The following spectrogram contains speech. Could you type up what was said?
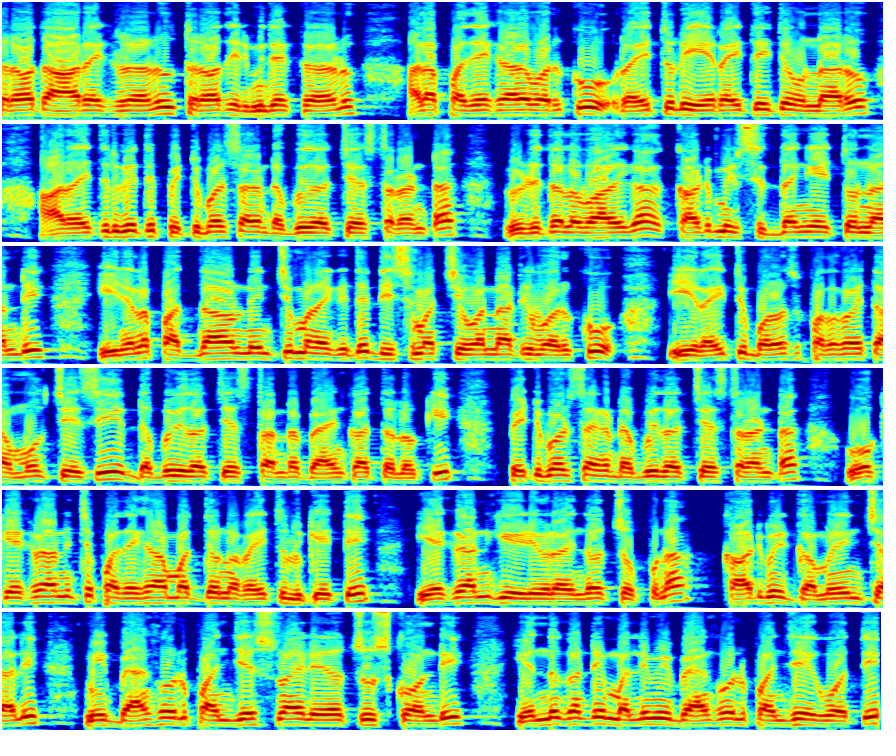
తర్వాత ఆరు ఎకరాలు తర్వాత ఎనిమిది ఎకరాలు అలా పది ఎకరాల వరకు రైతులు ఏ రైతు అయితే ఉన్నారో ఆ రైతులకి అయితే పెట్టుబడి సంఘం డబ్బు చేస్తారంట. విడుదల వారిగా కాబట్టి మీరు సిద్ధంగా అయితే ఉండండి. ఈ నెల పద్నాలుగు నుంచి మనకైతే డిసెంబర్ చివరి నాటి వరకు ఈ రైతు భరోసా పథకం అయితే అమలు చేసి డబ్బు విడుదల చేస్తారంట బ్యాంక్ ఖాతాలోకి. పెట్టుబడి సంఘం డబ్బు విడుదల చేస్తారంట. ఒక ఎకరా నుంచి పది ఎకరాల మధ్య ఉన్న రైతులకి అయితే ఎకరానికి ఏడు వేల ఐదు చొప్పున కాబట్టి మీరు గమనించాలి. మీ బ్యాంక్ వాళ్ళు పనిచేస్తున్నాయో లేదో చూసుకోండి. ఎందుకంటే మళ్ళీ మీ బ్యాంక్ వాళ్ళు పనిచేయకపోతే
